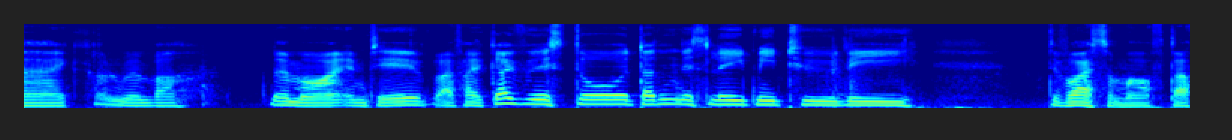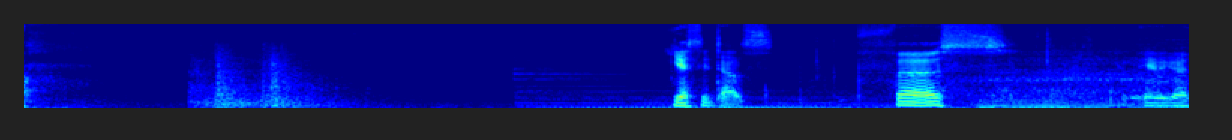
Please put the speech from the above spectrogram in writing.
I can't remember. No more items here. But if I go through this door, doesn't this lead me to the device I'm after? Yes, it does. First, here we go.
